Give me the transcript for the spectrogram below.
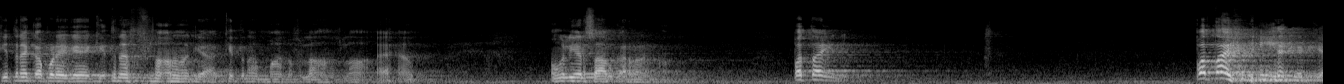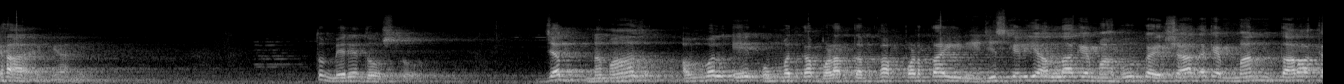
कितने कपड़े गए, कितना फलां गया, कितना मान फलां फलां उंगलियाँ साफ़ कर रहा है पता ही नहीं। पता ही नहीं है कि क्या है, क्या नहीं। तो मेरे दोस्तों, जब नमाज़ अव्वल एक उम्मत का बड़ा तबका पड़ता ही नहीं, जिसके लिए अल्लाह के महबूब का इरशाद है कि मन तरक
